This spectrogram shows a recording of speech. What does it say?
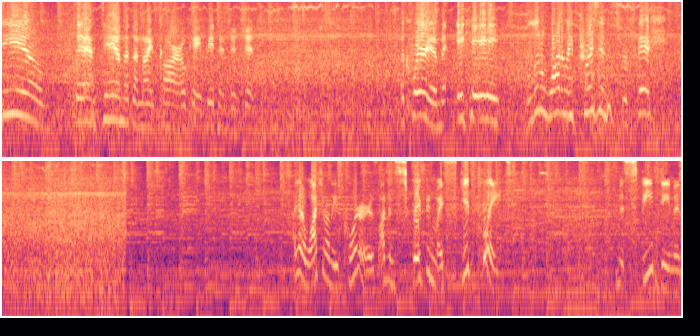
Damn. Yeah, damn, that's a nice car. Okay, pay attention, shit. Aquarium, aka little watery prisons for fish. I gotta watch on these corners. I've been scraping my skid plate. I'm a speed demon.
